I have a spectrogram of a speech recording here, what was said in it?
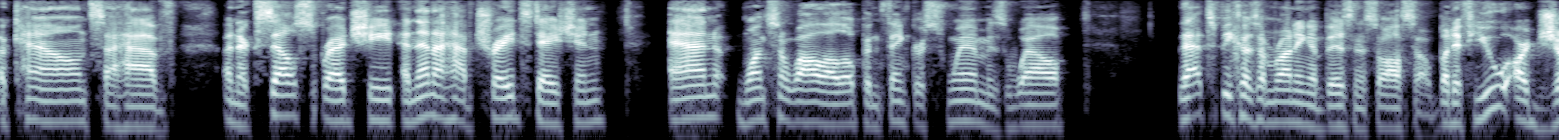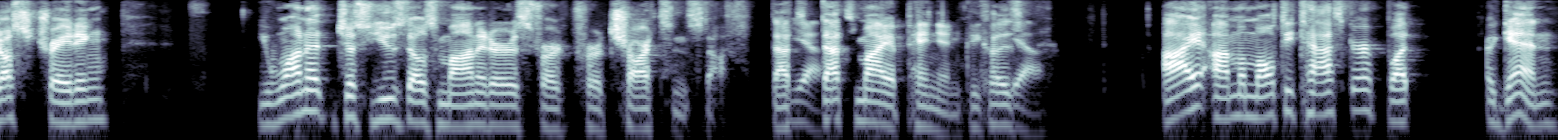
accounts, I have an Excel spreadsheet, and then I have TradeStation. And once in a while, I'll open Thinkorswim as well. That's because I'm running a business also. But if you are just trading, you want to just use those monitors for for charts and stuff. That's yeah. that's my opinion because yeah. I I'm a multitasker, but again,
